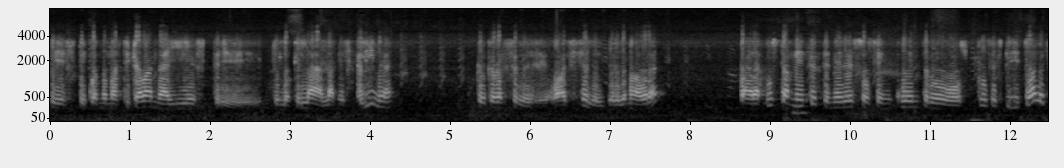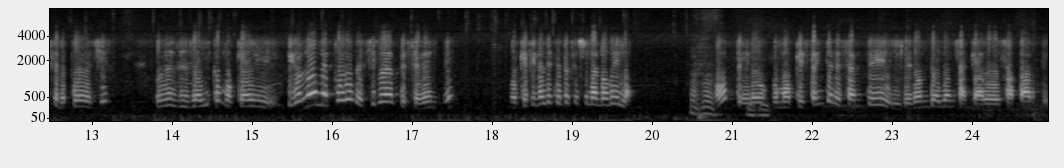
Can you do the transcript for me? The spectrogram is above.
este cuando masticaban ahí este de lo que es la, la mezcalina, creo que ahora se le, o así se le, se le llama ahora, para justamente tener esos encuentros pues espirituales, se le puede decir. Entonces desde ahí como que hay, digo, no le puedo decir un antecedente, porque al final de cuentas es una novela, Ajá. ¿no? Pero como que está interesante el de dónde hayan sacado esa parte.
